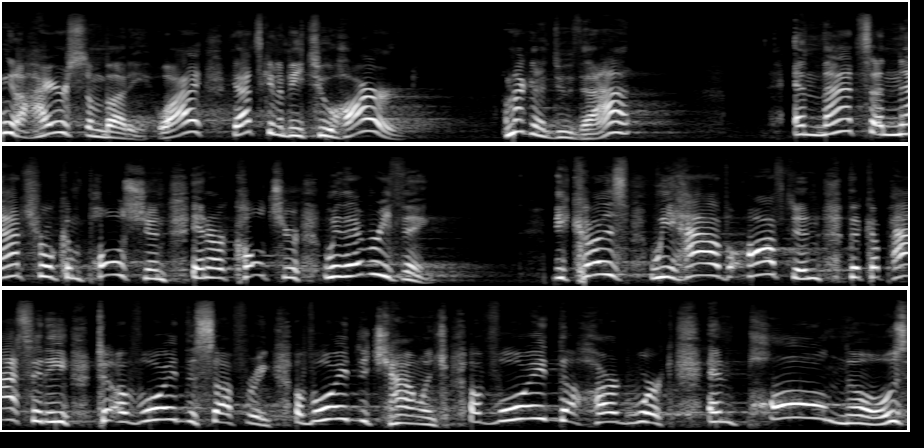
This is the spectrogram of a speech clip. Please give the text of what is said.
I'm going to hire somebody. Why? That's going to be too hard. I'm not going to do that. And that's a natural compulsion in our culture with everything. Because we have often the capacity to avoid the suffering, avoid the challenge, avoid the hard work. And Paul knows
